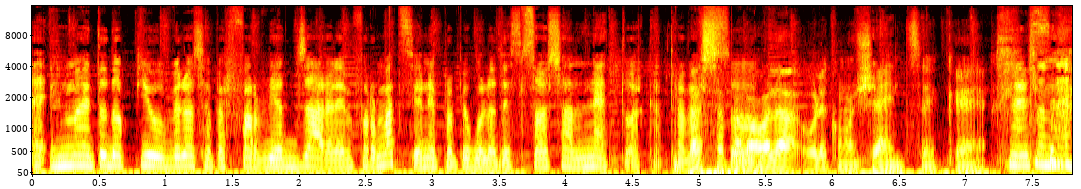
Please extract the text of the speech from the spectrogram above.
Eh, il metodo più veloce per far viaggiare le informazioni è proprio quello del social network attraverso Passaparola o le conoscenze, che Non è,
